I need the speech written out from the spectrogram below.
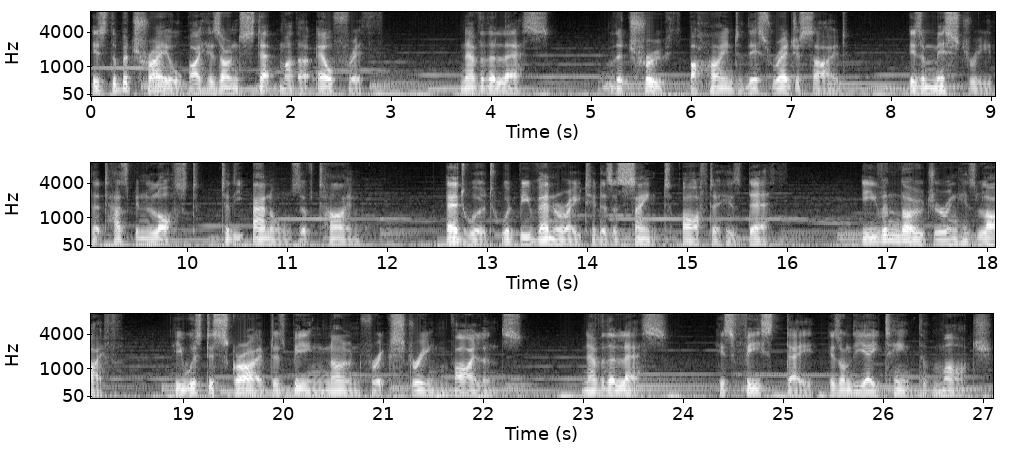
is the betrayal by his own stepmother Elfrith. Nevertheless, the truth behind this regicide is a mystery that has been lost to the annals of time. Edward would be venerated as a saint after his death, even though during his life he was described as being known for extreme violence. Nevertheless, his feast day is on the 18th of March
